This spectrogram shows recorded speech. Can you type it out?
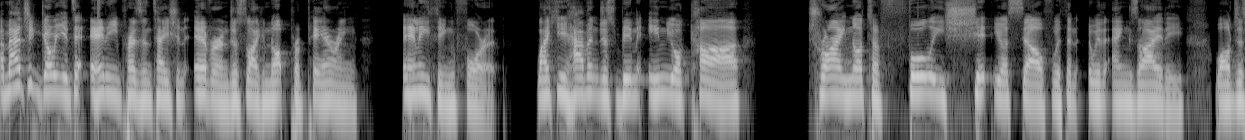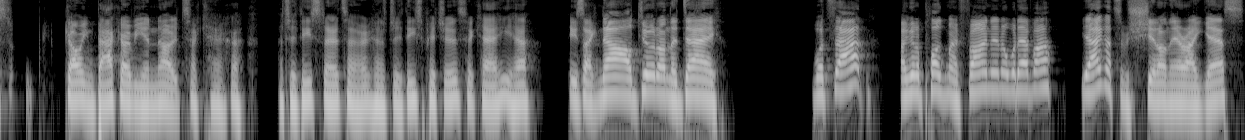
imagine going into any presentation ever and just like not preparing anything for it. Like you haven't just been in your car trying not to fully shit yourself with an with anxiety while just going back over your notes. Okay, I do these notes. I do these pictures. Okay, yeah. He's like, no, I'll do it on the day. What's that? I gotta plug my phone in or whatever. Yeah, I got some shit on there, I guess.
